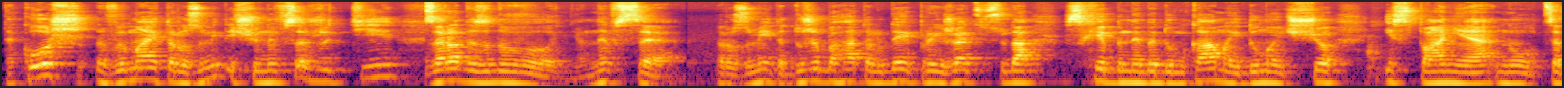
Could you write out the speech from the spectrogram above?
Також ви маєте розуміти, що не все в житті заради задоволення. Не все. Розумієте, дуже багато людей приїжджають сюди з хибними думками і думають, що Іспанія, ну це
